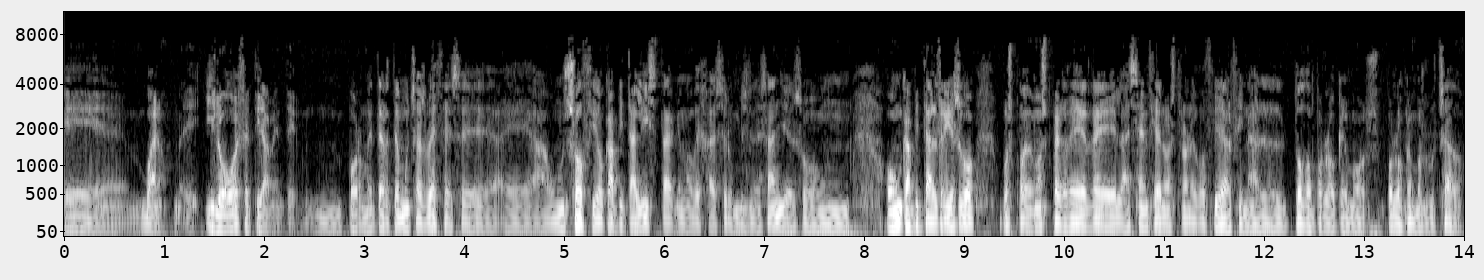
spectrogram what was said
Eh, bueno, y luego efectivamente, por meterte muchas veces eh, eh, a un socio capitalista que no deja de ser un business angel o un, o un capital riesgo, pues podemos perder la esencia de nuestro negocio y al final todo por lo que hemos, por lo que hemos luchado.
